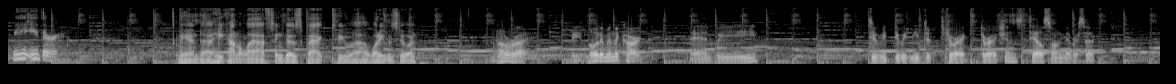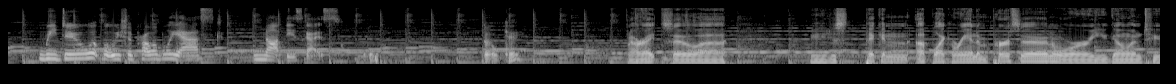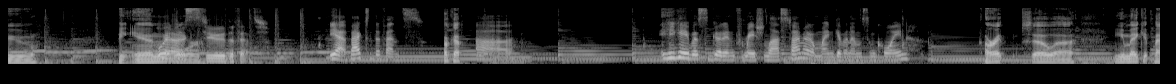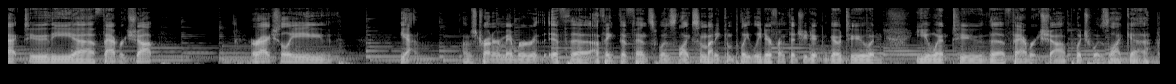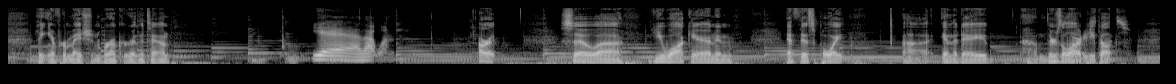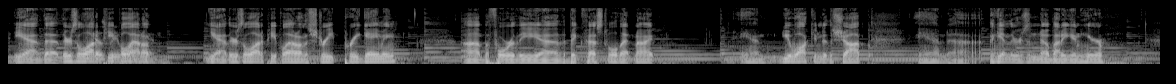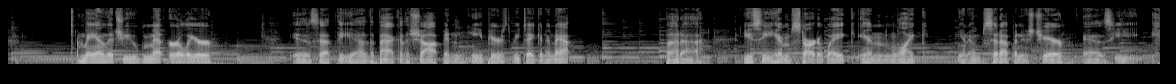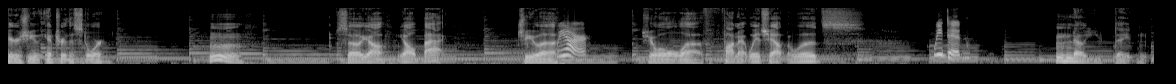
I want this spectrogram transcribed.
Me either. And uh, he kind of laughs and goes back to uh, what he was doing. All right. We load him in the cart, and we do we do we need to direct directions? Tail song never said. We do, but we should probably ask not these guys. Okay. All right, so uh, are you just picking up like a random person, or are you going to the end? We're Back Or to the fence. Yeah, back to the fence. okay, Uh, he gave us good information last time. I don't mind giving him some coin. all right. So uh, you make it back to the uh, fabric shop, or actually, yeah. I was trying to remember if the I think the fence was like somebody completely different that you didn't go to, and you went to the fabric shop, which was like uh, the information broker in the town. Yeah, that one. All right. So uh, you walk in, and at this point uh, in the day, um, there's a lot Party of people. starts. Yeah, the, there's a lot of Because we people out on. Yeah, there's a lot of people out on the street pre-gaming uh, before the uh, the big festival that night. And you walk into the shop, and uh, again, there's nobody in here. A man that you met earlier is at the uh, the back of the shop, and he appears to be taking a nap. But uh, you see him start awake and like you know sit up in his chair as he hears you enter the store. Hmm. So y'all y'all back? Did you uh We are. did you uh, find that witch out in the woods? We did. no, you didn't.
